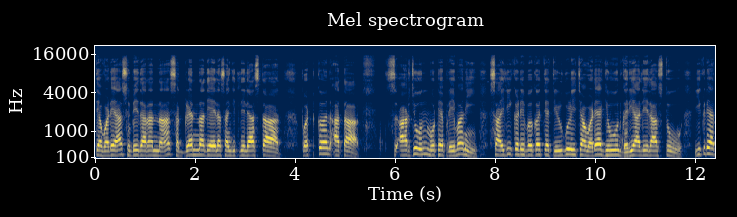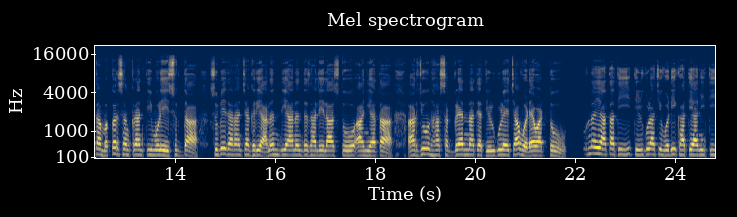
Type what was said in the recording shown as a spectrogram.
त्या वड्या सुभेदारांना सगळ्यांना द्यायला सांगितलेल्या असतात. पटकन आता स- अर्जुन मोठ्या प्रेमाने सायलीकडे बघत त्या तिळगुळीच्या वड्या घेऊन घरी आलेला असतो. इकडे आता मकर संक्रांतीमुळे सुद्धा सुभेदारांच्या घरी आनंदी आनंद झालेला असतो आणि आता अर्जुन हा सगळ्यांना त्या तिळगुळ्याच्या वड्या वाटतो. पूर्णाई आता ती तिळगुळाची वडी खाते आणि ती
